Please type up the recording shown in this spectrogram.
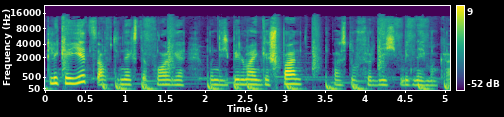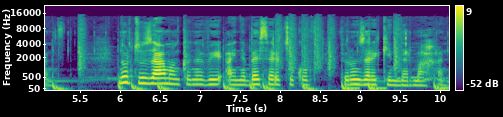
Klicke jetzt auf die nächste Folge und ich bin mal gespannt, was du für dich mitnehmen kannst. Nur zusammen können wir eine bessere Zukunft für unsere Kinder machen.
